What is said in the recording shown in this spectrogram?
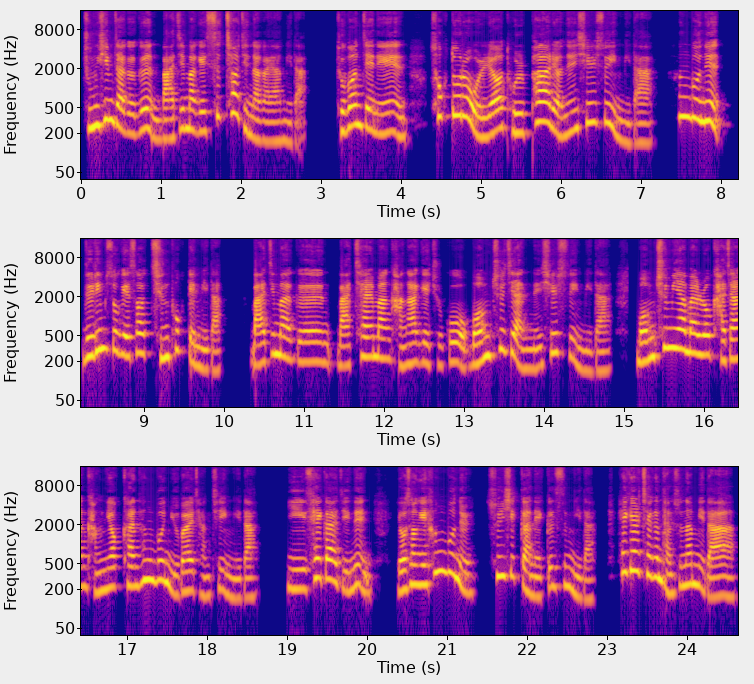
중심 자극은 마지막에 스쳐 지나가야 합니다. 두 번째는 속도를 올려 돌파하려는 실수입니다. 흥분은 느림 속에서 증폭됩니다. 마지막은 마찰만 강하게 주고 멈추지 않는 실수입니다. 멈춤이야말로 가장 강력한 흥분 유발 장치입니다. 이 세 가지는 여성의 흥분을 순식간에 끊습니다. 해결책은 단순합니다.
